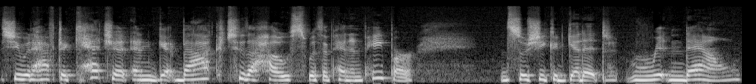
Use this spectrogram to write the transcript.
She would have to catch it and get back to the house with a pen and paper so she could get it written down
